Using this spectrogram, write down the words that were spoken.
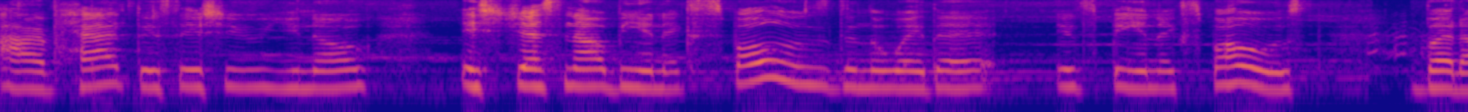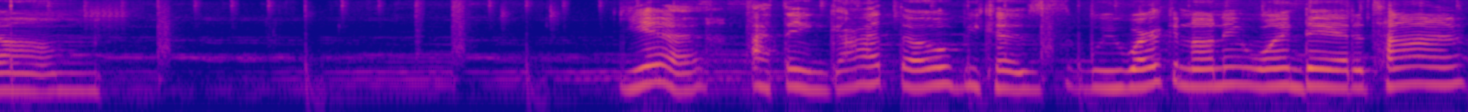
I've had this issue, you know. It's just now being exposed in the way that it's being exposed. But um yeah, I thank God though because we're working on it one day at a time,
